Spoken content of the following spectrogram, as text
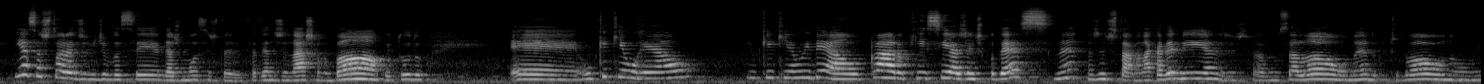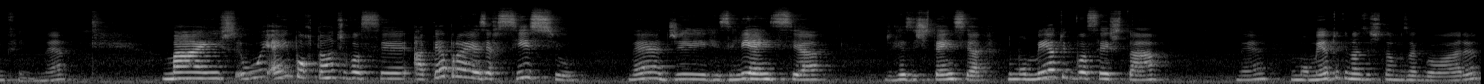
e essa história de, de você, das moças da, fazendo ginástica no banco e tudo, é, o que, que é o real e o que, que é o ideal. Claro que se a gente pudesse, né? A gente estava na academia, a gente estava no salão, né? Do futebol, no, enfim, né? Mas é importante você, até para exercício né, de resiliência, de resistência, no momento que você está, né, no momento que nós estamos agora,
